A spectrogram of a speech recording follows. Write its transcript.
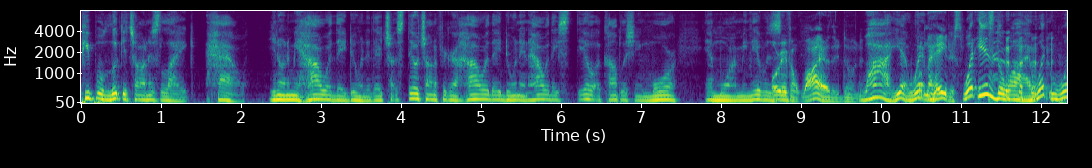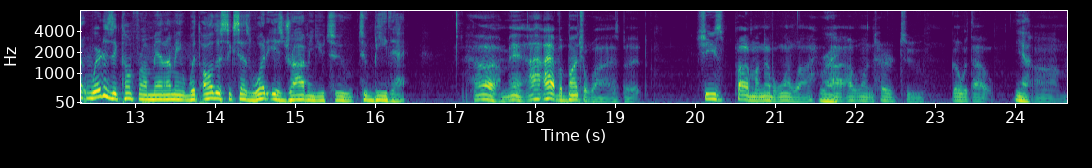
people look at y'all and it's like, how? You know what I mean? How are they doing it? They're tr- still trying to figure out how are they doing it, and how are they still accomplishing more and more. I mean, it was Or even why are they doing it? why? Yeah, where, From the haters. What is the why? what what where does it come from, man? I mean, with all the success, what is driving you to to be that? Oh man, I, I have a bunch of whys, but she's probably my number one why. Right. I, I want her to go without Yeah, um,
